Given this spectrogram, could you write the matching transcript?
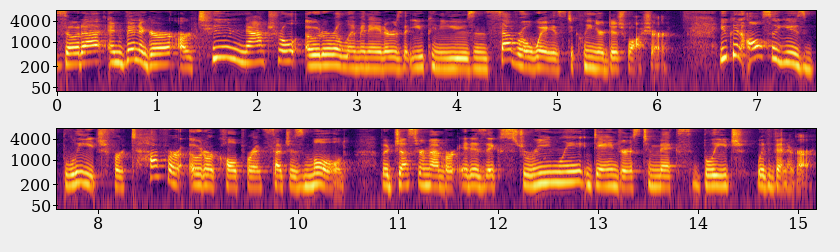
soda and vinegar are two natural odor eliminators that you can use in several ways to clean your dishwasher. You can also use bleach for tougher odor culprits such as mold, but just remember it is extremely dangerous to mix bleach with vinegar.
